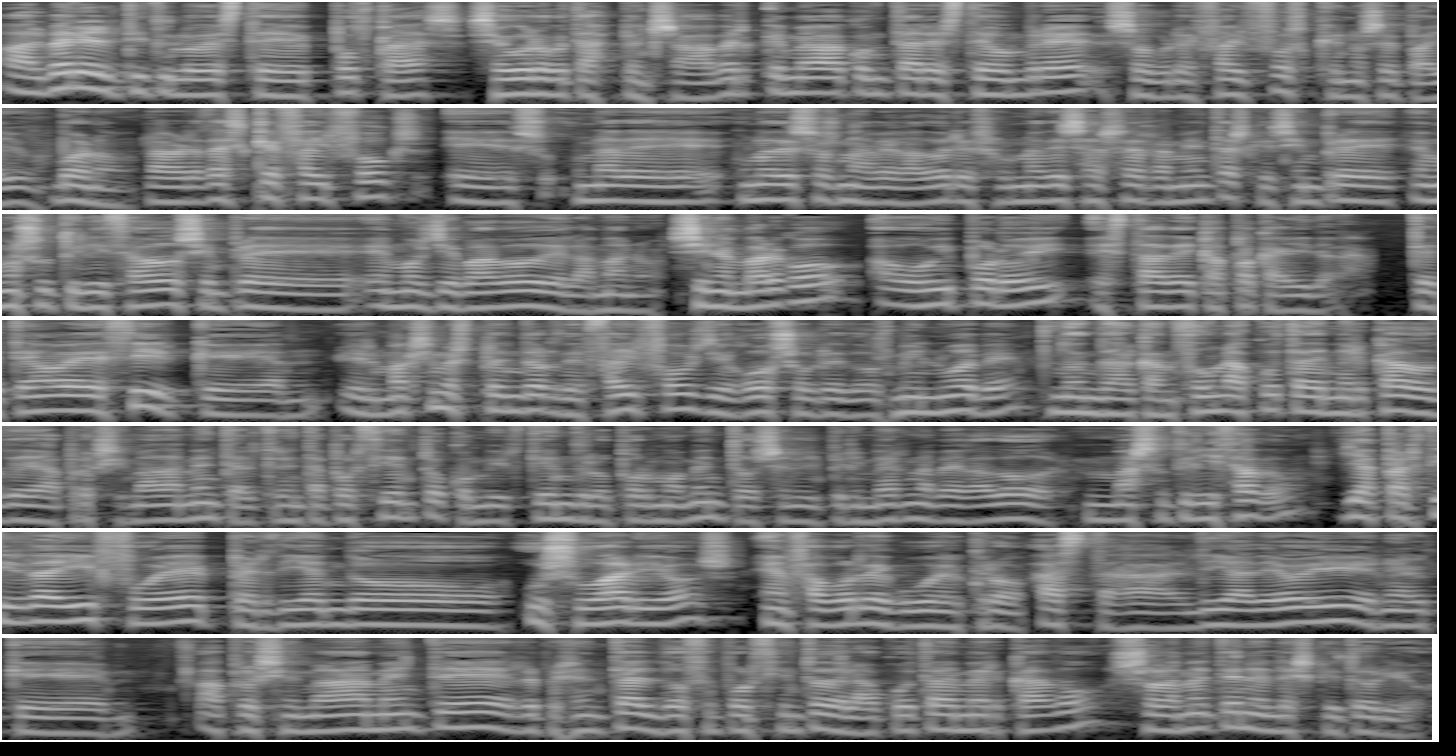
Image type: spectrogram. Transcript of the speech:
Al ver el título de este podcast, seguro que te has pensado, a ver qué me va a contar este hombre sobre Firefox que no sepa yo. Bueno, la verdad es que Firefox es una de, uno de esos navegadores o una de esas herramientas que siempre hemos utilizado, siempre hemos llevado de la mano. Sin embargo, hoy por hoy está de capa caída. Te tengo que decir que el máximo esplendor de Firefox llegó sobre 2009, donde alcanzó una cuota de mercado de aproximadamente el 30%, convirtiéndolo por momentos en el primer navegador más utilizado, y a partir de ahí fue perdiendo usuarios en favor de Google Chrome, hasta el día de hoy en el que aproximadamente representa el 12% de la cuota de mercado solamente en el escritorio.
